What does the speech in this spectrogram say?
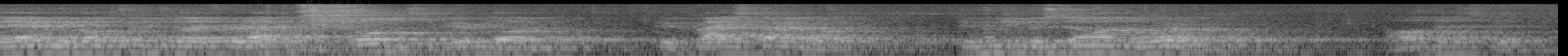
There we hope to enjoy forever the fullness of your glory, through Christ our Lord, to whom you bestow on the world all that is good.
